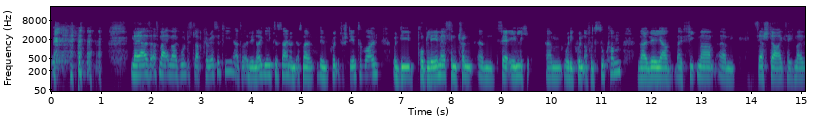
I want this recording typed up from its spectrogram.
naja, also erstmal immer gut ist, glaube Curiosity, also irgendwie neugierig zu sein und erstmal den Kunden verstehen zu wollen. Und die Probleme sind schon ähm, sehr ähnlich, ähm, wo die Kunden auf uns zukommen, weil wir ja bei Figma ähm, sehr stark, sag ich mal,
